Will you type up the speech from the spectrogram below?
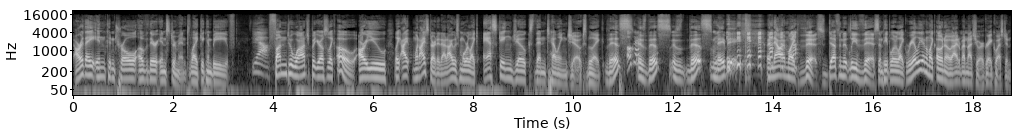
are they in control of their instrument? Like, it can be yeah. fun to watch, but you're also like, oh, are you like I when I started out, I was more like asking jokes than telling jokes. Be like, this Okay. is this is this maybe, and now I'm like this, definitely this, and people are like, really, and I'm like, oh no, I, am not sure. Great question.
